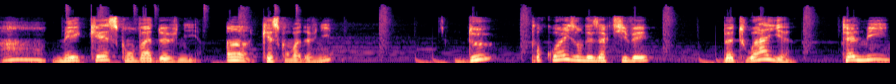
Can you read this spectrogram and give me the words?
Ah, mais qu'est-ce qu'on va devenir? Un, qu'est-ce qu'on va devenir? Deux, pourquoi ils ont désactivé? But why? Tell me,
